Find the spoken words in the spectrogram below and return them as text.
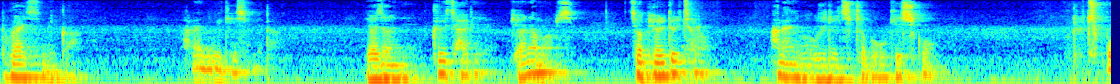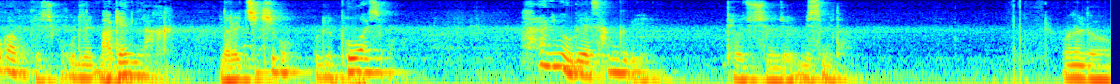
누가 있습니까? 하나님이 계십니다. 여전히 그 자리에 변함없이 저 별들처럼 하나님은 우리를 지켜보고 계시고, 우리를 축복하고 계시고, 우리를 마겐락, 너를 지키고, 우리를 보호하시고, 하나님이 우리의 상급이 되어주시는 줄 믿습니다. 오늘도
